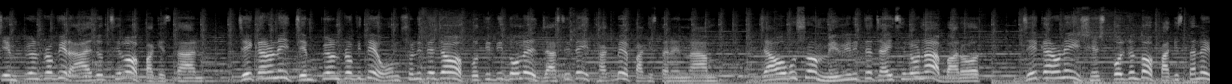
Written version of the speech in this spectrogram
চ্যাম্পিয়ন ট্রফির আয়োজক ছিল পাকিস্তান। যে কারণে চ্যাম্পিয়ন ট্রফিতে অংশ নিতে যাওয়া প্রতিটি দলের জার্সিতেই থাকবে পাকিস্তানের নাম। যা অবশ্য মেনে নিতে চাইছিল না ভারত। যে কারণেই শেষ পর্যন্ত পাকিস্তানের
